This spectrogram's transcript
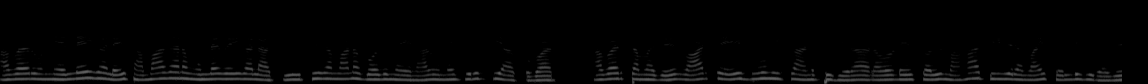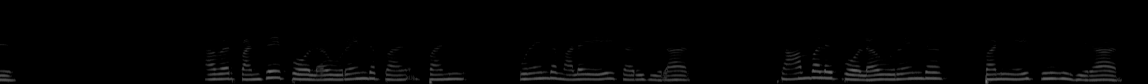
அவர் உன் எல்லைகளை சமாதானம் உள்ளவைகளாக்கி உச்சிதமான கோதுமையினால் உன்னை திருப்தியாக்குவார். அவர் தமது வார்த்தையை பூமிக்கு அனுப்புகிறார். அவருடைய சொல் மகா தீவிரமாய் செல்லுகிறது. அவர் பஞ்சை போல உறைந்த ப பனி உறைந்த மலையை தருகிறார். சாம்பலை போல உறைந்த பனியை தூவுகிறார்.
